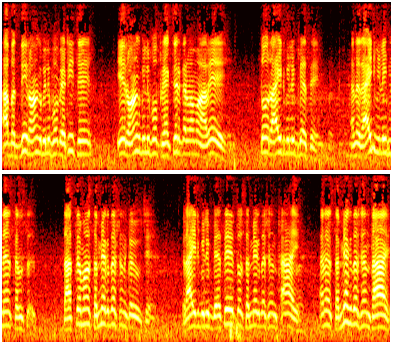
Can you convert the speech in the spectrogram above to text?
આ બધી રોંગ બિલીફો બેઠી છે. એ રોંગ બિલીફો ફ્રેક્ચર કરવામાં આવે, તો રાઈટ બિલીફ બેસે. અને રાઈટ બિલીફને શાસ્ત્રમાં સમ્યક દર્શન કહ્યું છે. રાઈટ બિલીફ બેસે તો સમ્યક દર્શન થાય. અને સમ્યક દર્શન થાય,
